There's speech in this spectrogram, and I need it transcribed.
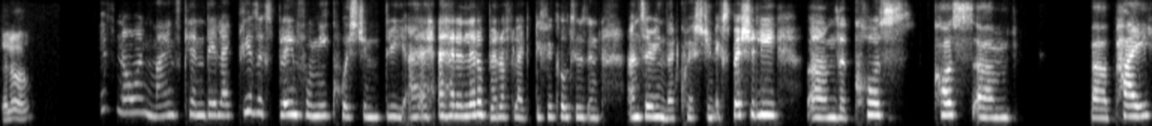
Hello. If no one minds, can they like please explain for me question three? I I I had a little bit of like difficulties in answering that question, especially um the cos cos um uh pi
